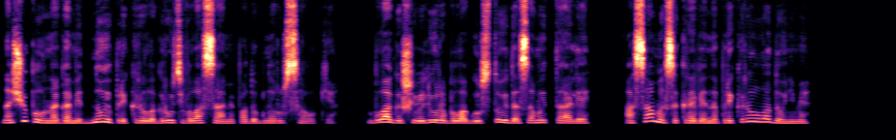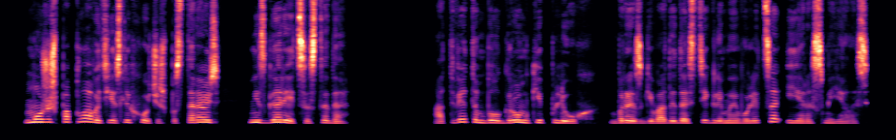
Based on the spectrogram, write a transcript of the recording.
Нащупала ногами дно и прикрыла грудь волосами, подобно русалке. Благо, шевелюра была густой до самой талии, а самая сокровенно прикрыла ладонями. Можешь поплавать, если хочешь, постараюсь не сгореть со стыда». Ответом был громкий плюх. Брызги воды достигли моего лица, и я рассмеялась.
